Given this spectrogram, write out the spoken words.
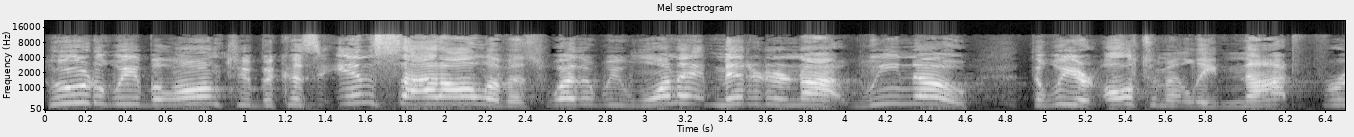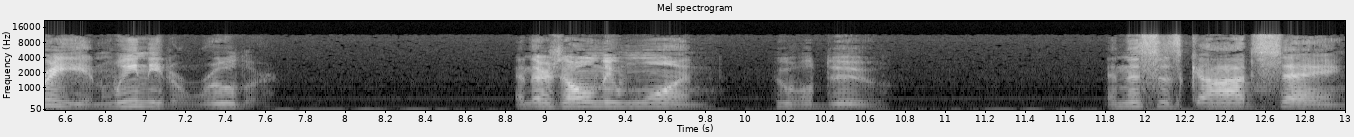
Who do we belong to? Because inside all of us, whether we want to admit it or not, we know that we are ultimately not free and we need a ruler. And there's only one who will do. And this is God saying,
